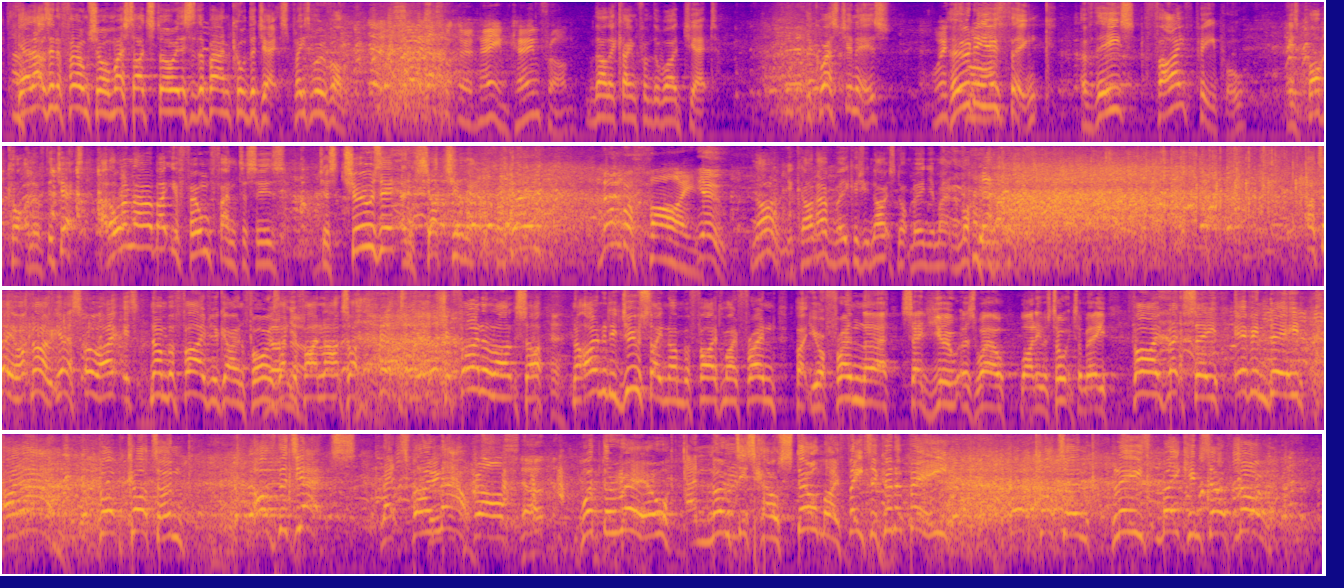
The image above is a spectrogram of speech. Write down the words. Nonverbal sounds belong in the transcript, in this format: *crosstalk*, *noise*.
Yeah, that was in a film, Sean. West Side Story. This is the band called the Jets. Please move on. Surely that's what their name came from. No, they came from the word jet. The question is, Which who do you think of these five people is Bob Cotton of the Jets? I don't want to know about your film fantasies. Just choose it and shut your mouth, OK? Number five. You. No, you can't have me because you know it's not me and you're making a mockery of me. I'll tell you what, no, yes, all right, it's number five you're going for. Is that your final answer? That's, the, that's your final answer. Not only did you say number five, my friend, but your friend there said you as well while he was talking to me. Five, let's see if indeed I am Bob Cotton of the Jets. Let's find out. *laughs* Would the real, and notice how still my feet are going to be, Bob Cotton, please make himself known.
